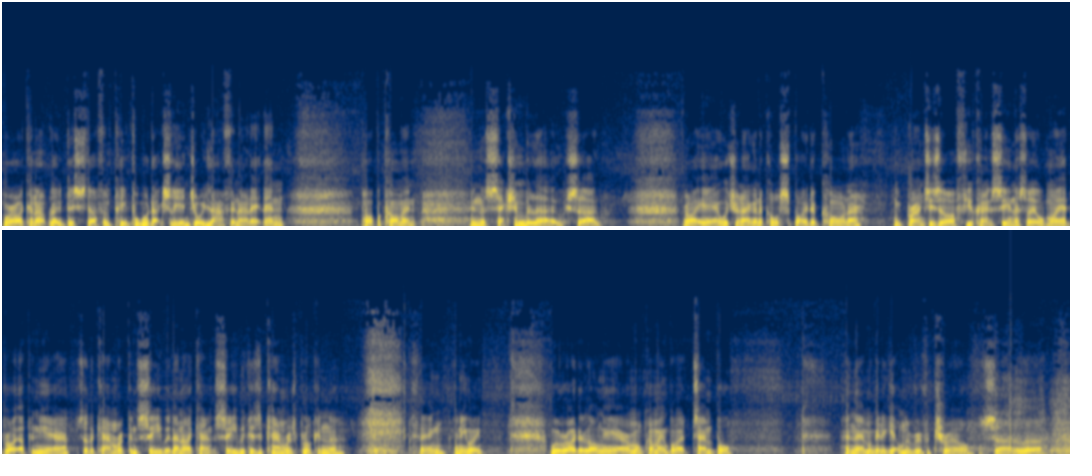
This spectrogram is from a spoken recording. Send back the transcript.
where I can upload this stuff and people would actually enjoy laughing at it, then pop a comment in the section below. So, right here, which we're now going to call Spider Corner, it branches off. You can't see unless I hold my head right up in the air, so the camera can see, but then I can't see because the camera's blocking the thing. Anyway, we'll ride along here and we'll come out by a temple and then we're going to get on the river trail so uh,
